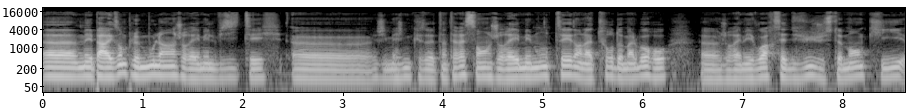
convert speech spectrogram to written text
Euh, mais par exemple le moulin, j'aurais aimé le visiter. j'imagine que ça va être intéressant. J'aurais aimé monter dans la tour de Marlborough. j'aurais aimé voir cette vue justement qui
